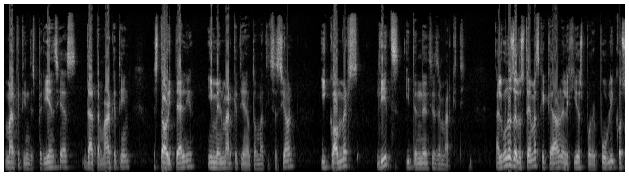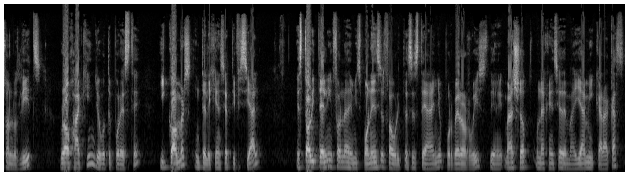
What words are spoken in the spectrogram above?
marketing de experiencias, data marketing, storytelling, email marketing automatización, e-commerce, leads y tendencias de marketing. Algunos de los temas que quedaron elegidos por el público son los leads, growth hacking, yo voté por este, e-commerce, inteligencia artificial. Storytelling fue una de mis ponencias favoritas este año por Vero Ruiz de Mashup, una agencia de Miami y Caracas,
